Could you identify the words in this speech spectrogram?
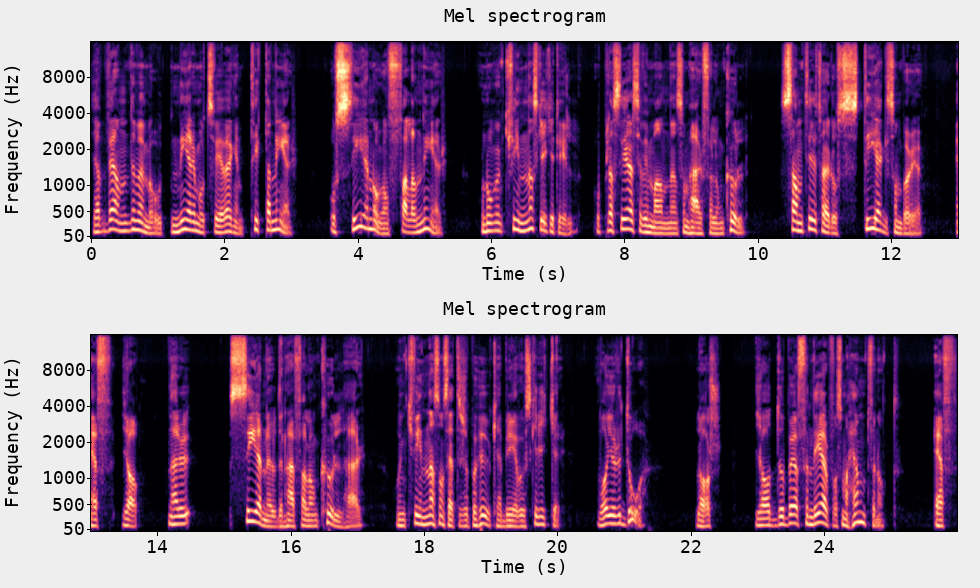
Jag vände mig mot, ner mot Sveavägen, tittar ner och ser någon falla ner. Och någon kvinna skriker till och placerar sig vid mannen som här föll omkull. Samtidigt har jag då steg som börjar. F. Ja, när du ser nu den här falla omkull här och en kvinna som sätter sig på huk här bredvid och skriker. Vad gör du då? Lars. Ja, då börjar jag fundera på vad som har hänt för något. F.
